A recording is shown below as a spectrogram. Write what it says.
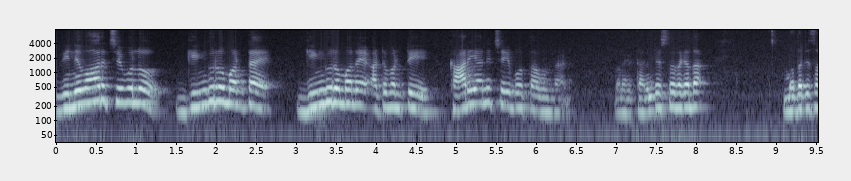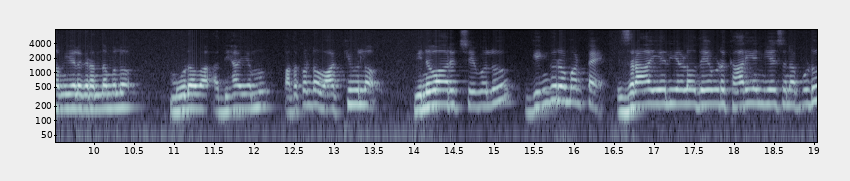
వినివారు చెవులు గింగురుమంటాయి గింగురుమనే అటువంటి కార్యాన్ని చేయబోతా ఉన్నాడు. మనకు కనిపిస్తుంది కదా మొదటి సమయాల గ్రంథములో మూడవ అధ్యాయము పదకొండవ వాక్యంలో వినువారి చెవులు గింగురమంటాయి ఇజ్రాయేలియలో దేవుడు కార్యం చేసినప్పుడు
